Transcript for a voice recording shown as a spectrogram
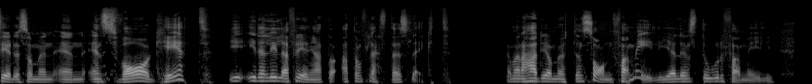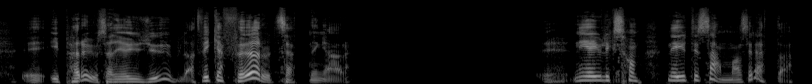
ser det som en, en, en svaghet i, i den lilla föreningen att, att de flesta är släkt. Jag menar, hade jag mött en sån familj eller en stor familj eh, i Peru så hade jag ju jublat. Vilka förutsättningar! Eh, ni är ju liksom, ni är ju tillsammans i detta.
